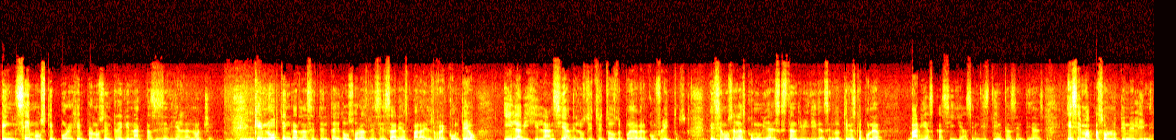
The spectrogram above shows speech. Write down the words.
Pensemos que, por ejemplo, no se entreguen actas ese día en la noche, mm. que no tengas las 72 horas necesarias para el reconteo y la vigilancia de los distritos donde puede haber conflictos. Pensemos en las comunidades que están divididas, en donde tienes que poner varias casillas en distintas entidades. Ese mapa solo lo tiene el INE.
